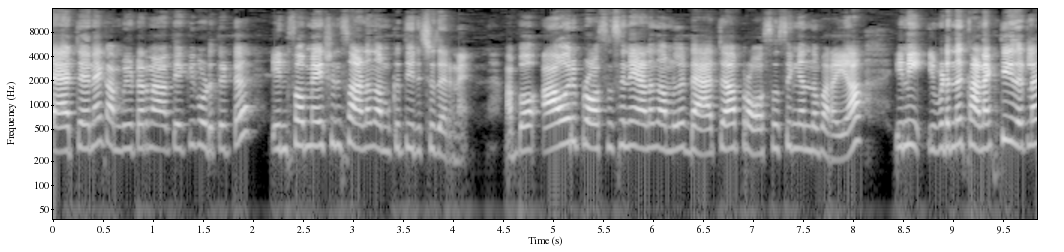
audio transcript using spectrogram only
ഡാറ്റേനെ കമ്പ്യൂട്ടറിനകത്തേക്ക് കൊടുത്തിട്ട് ഇൻഫർമേഷൻസ് ആണ് നമുക്ക് തിരിച്ചു തരണേ. അപ്പോൾ ആ ഒരു പ്രോസസ്സിനെയാണ് നമ്മൾ ഡാറ്റ പ്രോസസ്സിംഗ് എന്ന് പറയുക ഇനി ഇവിടുന്ന് കണക്ട് ചെയ്തിട്ടുള്ള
